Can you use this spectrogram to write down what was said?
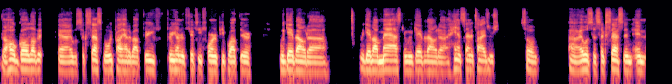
the whole goal of it. Uh, it was successful. We probably had about three 350, 400 people out there. We gave out uh, we gave out masks and we gave out uh, hand sanitizers. So uh, it was a success, and and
